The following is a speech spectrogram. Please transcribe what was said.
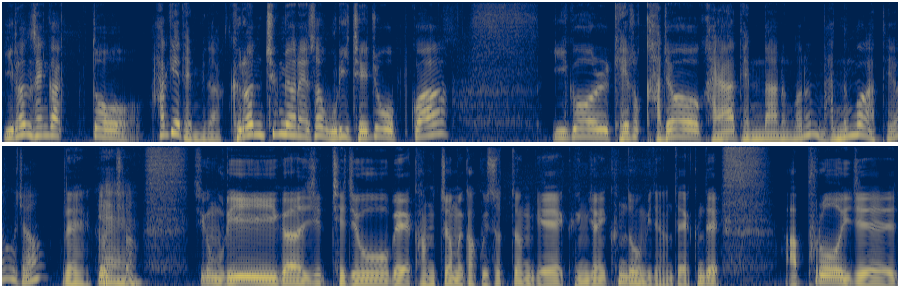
이런 생각도 하게 됩니다. 그런 측면에서 우리 제조업과 이걸 계속 가져가야 된다는 거는 맞는 것 같아요. 그죠? 네, 그렇죠. 예. 지금 우리가 이제 제조업의 강점을 갖고 있었던 게 굉장히 큰 도움이 되는데, 근데 앞으로 이제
